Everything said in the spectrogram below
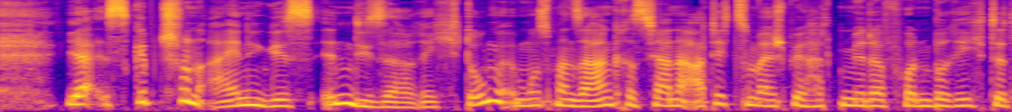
ja, es gibt schon einiges in dieser Richtung, muss man sagen. Christiane Artig zum Beispiel hat mir davon berichtet,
